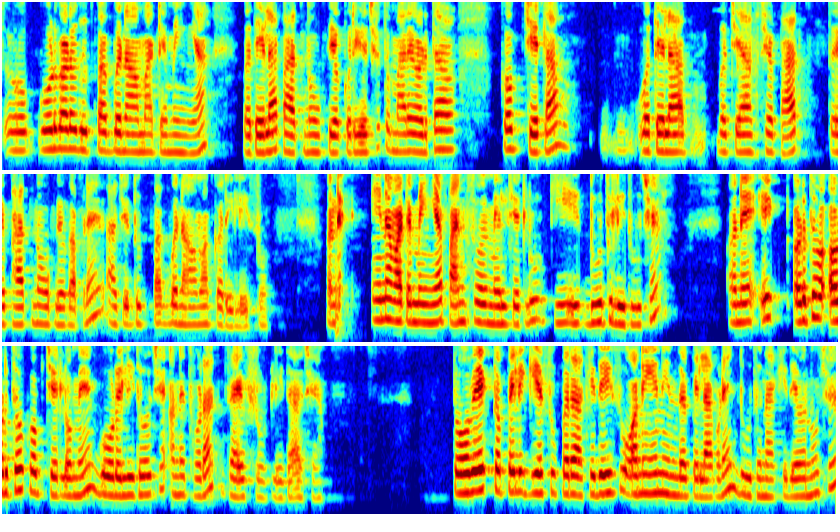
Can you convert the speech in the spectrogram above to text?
તો ગોળવાળો દૂધપાક બનાવવા માટે મેં અહીંયા વધેલા ભાતનો ઉપયોગ કર્યો છે. તો મારે અડધા કપ જેટલા વધેલા બચ્યા છે ભાત તો એ ભાતનો ઉપયોગ આપણે આજે દૂધપાક બનાવવામાં કરી લઈશું. અને એના માટે મેં અહીંયા પાંચસો એમએલ જેટલું ઘી, દૂધ લીધું છે. અને એક અડધો અડધો કપ જેટલો મેં ગોળ લીધો છે અને થોડા ડ્રાયફ્રૂટ લીધા છે. તો હવે એક તપેલી ગેસ ઉપર રાખી દઈશું અને એની અંદર પહેલાં આપણે દૂધ નાખી દેવાનું છે.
